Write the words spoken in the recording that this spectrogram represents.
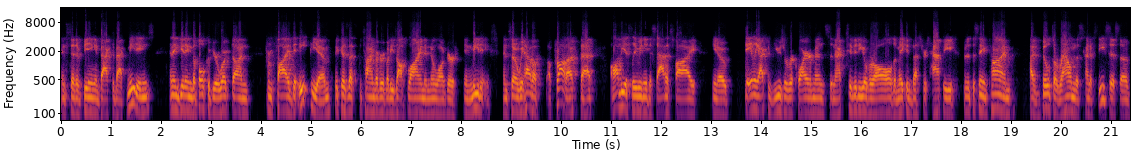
instead of being in back to back meetings and then getting the bulk of your work done from 5 to 8 p.m. because that's the time everybody's offline and no longer in meetings. And so we have a, a product that obviously we need to satisfy, you know, daily active user requirements and activity overall to make investors happy. But at the same time, I've built around this kind of thesis of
